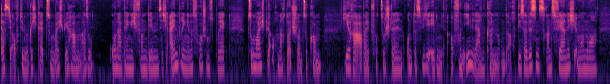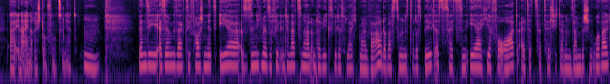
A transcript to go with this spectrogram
dass sie auch die Möglichkeit zum Beispiel haben, also unabhängig von dem sich einbringen in das Forschungsprojekt, zum Beispiel auch nach Deutschland zu kommen, hier ihre Arbeit vorzustellen und dass wir eben auch von ihnen lernen können und auch dieser Wissenstransfer nicht immer nur äh, in eine Richtung funktioniert. Mhm. Wenn Sie, also Sie haben gesagt, Sie forschen jetzt eher, also sind nicht mehr so viel international unterwegs, wie das vielleicht mal war oder was zumindest so das Bild ist. Das heißt, Sie sind eher hier vor Ort als jetzt tatsächlich dann im sambischen Urwald.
